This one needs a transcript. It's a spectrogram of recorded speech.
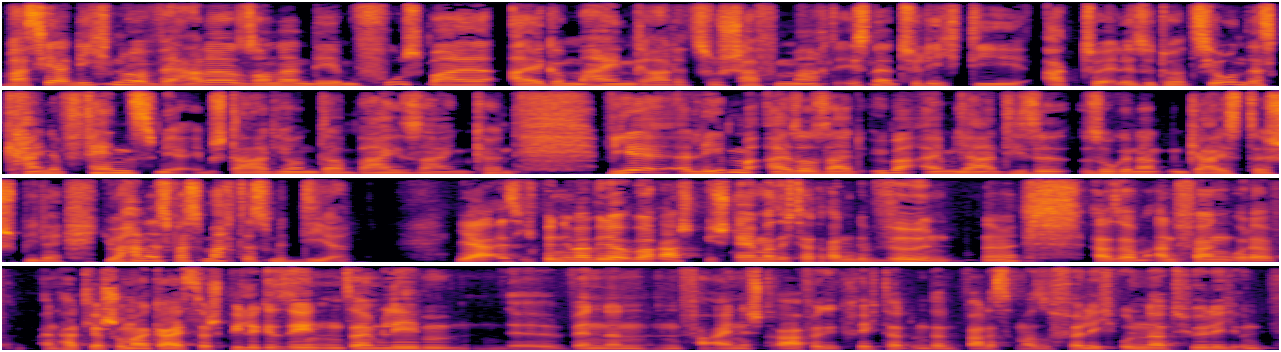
Was ja nicht nur Werder, sondern dem Fußball allgemein gerade zu schaffen macht, ist natürlich die aktuelle Situation, dass keine Fans mehr im Stadion dabei sein können. Wir erleben also seit über einem Jahr diese sogenannten Geisterspiele. Johannes, was macht das mit dir? Ja, also ich bin immer wieder überrascht, wie schnell man sich daran gewöhnt. Ne? Also am Anfang, oder man hat ja schon mal Geisterspiele gesehen in seinem Leben, äh, wenn dann ein Verein eine Strafe gekriegt hat und dann war das immer so völlig unnatürlich und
